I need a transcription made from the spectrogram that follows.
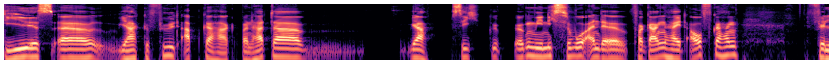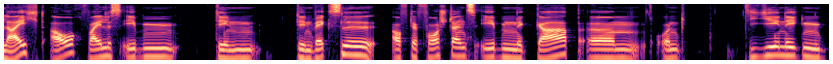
die ist äh, ja gefühlt abgehakt. Man hat da ja sich irgendwie nicht so an der Vergangenheit aufgehangen. Vielleicht auch, weil es eben den, den Wechsel auf der Vorstandsebene gab ähm, und diejenigen,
